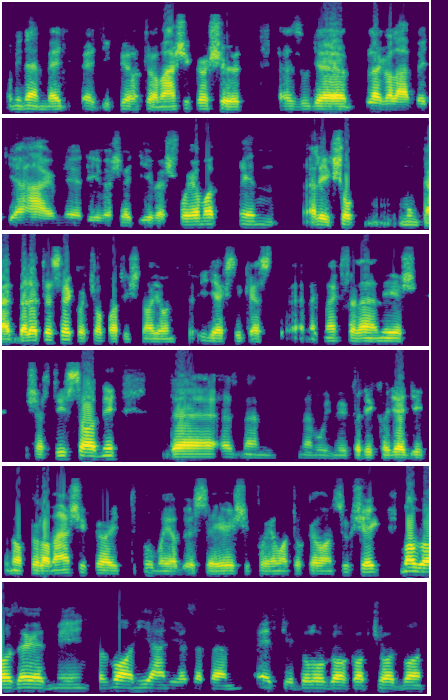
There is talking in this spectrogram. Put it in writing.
ami nem megy egyik pillanatra a másikra, sőt, ez ugye legalább egy ilyen három éves, egy éves folyamat. Én elég sok munkát beleteszek, a csapat is nagyon igyekszik ezt ennek megfelelni, és, és ezt visszaadni, de ez nem, nem úgy működik, hogy egyik napról a másikra, itt komolyabb összeérési folyamatokra van szükség. Maga az eredmény, van hiányérzetem egy-két dologgal kapcsolatban,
